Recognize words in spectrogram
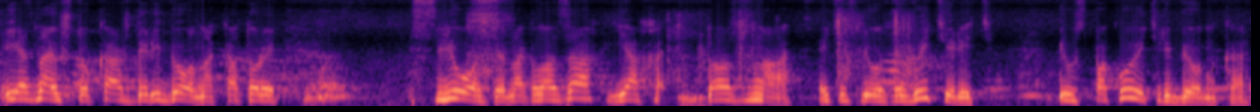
И я знаю, что каждый ребенок, который слезы на глазах, я должна эти слезы вытереть и успокоить ребенка.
